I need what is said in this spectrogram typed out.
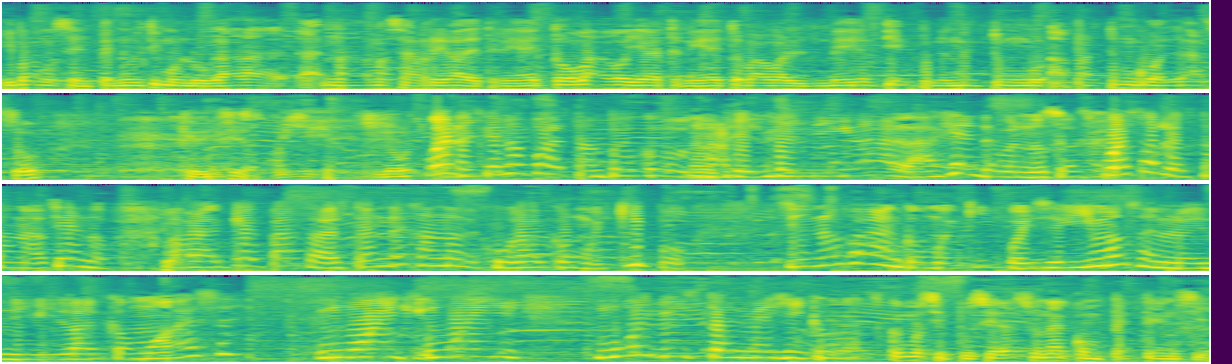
íbamos en penúltimo lugar, a- a- nada más arriba de Trinidad y Tobago. Llega Trinidad y Tobago al medio tiempo y nos mete un, aparte un golazo que dices, oye, Bueno, es que no puedes tampoco denigrar a la gente. Bueno, su esfuerzo lo están haciendo. Ahora, ¿qué pasa? Están dejando de jugar como equipo. Si no juegan como equipo y seguimos en lo individual como ese, muy, muy, muy visto en México. Es como si pusieras una competencia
